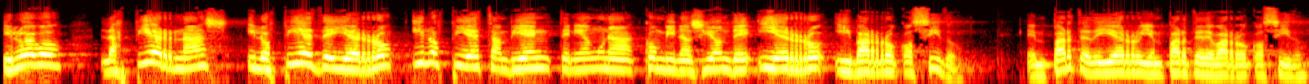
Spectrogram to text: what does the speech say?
y luego las piernas y los pies de hierro, y los pies también tenían una combinación de hierro y barro cocido, en parte de hierro y en parte de barro cocido.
